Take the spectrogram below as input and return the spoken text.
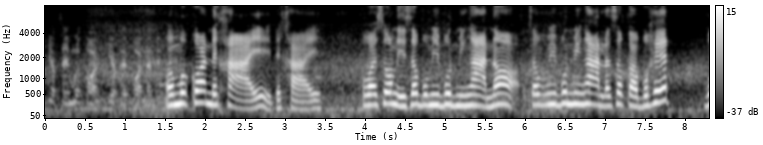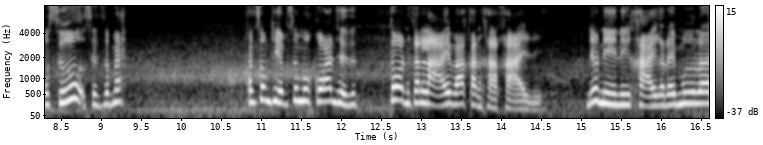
เทียบใส่เมื่อก่อนเทียบใส่ก่อนนั่นเองเออเมื่อก่อนได้ขายได้ขาย เพราะว่าช่วงนี้ซะบ่มีบุญมีงานเนาะซะบ่มีบุญมีงานแล้วซะก็บ่เฮ็ดบ่ซื้อเสร็จซะไหมคันสมเทียบซะเมื่อก่อนสิต้นกันหลายว่าการค้าขายนี่ เดี๋ยวนี้นี่ขายก็ได้มือละ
